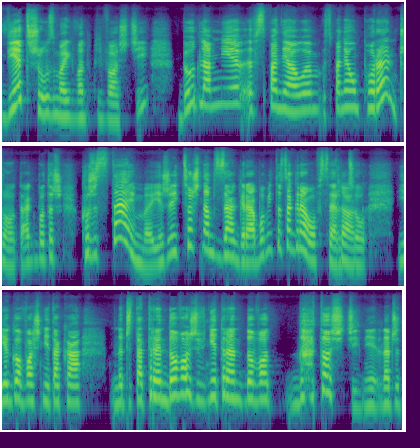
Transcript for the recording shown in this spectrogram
wietrzył z moich wątpliwości, był dla mnie wspaniałym, wspaniałą poręczą, tak? Bo też korzystajmy, jeżeli coś nam zagra, bo mi to zagrało w sercu. Jego właśnie taka, znaczy ta trendowość w nietrendowości, nie, znaczy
